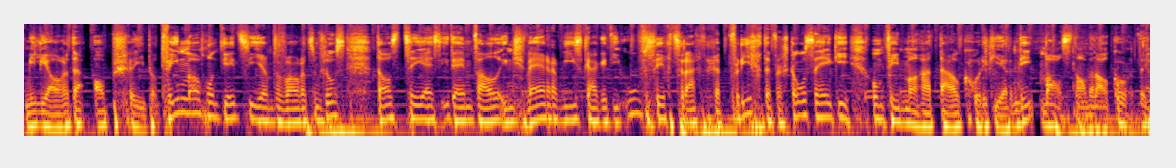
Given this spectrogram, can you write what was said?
Milliarden abschreiben. Die FINMA kommt jetzt in ihrem Verfahren zum Schluss, dass CS in dem Fall in schwerer Weise gegen die aufsichtsrechtlichen Pflichten verstoßen hätte und die FINMA hat auch korrigierende Massnahmen angeordnet.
